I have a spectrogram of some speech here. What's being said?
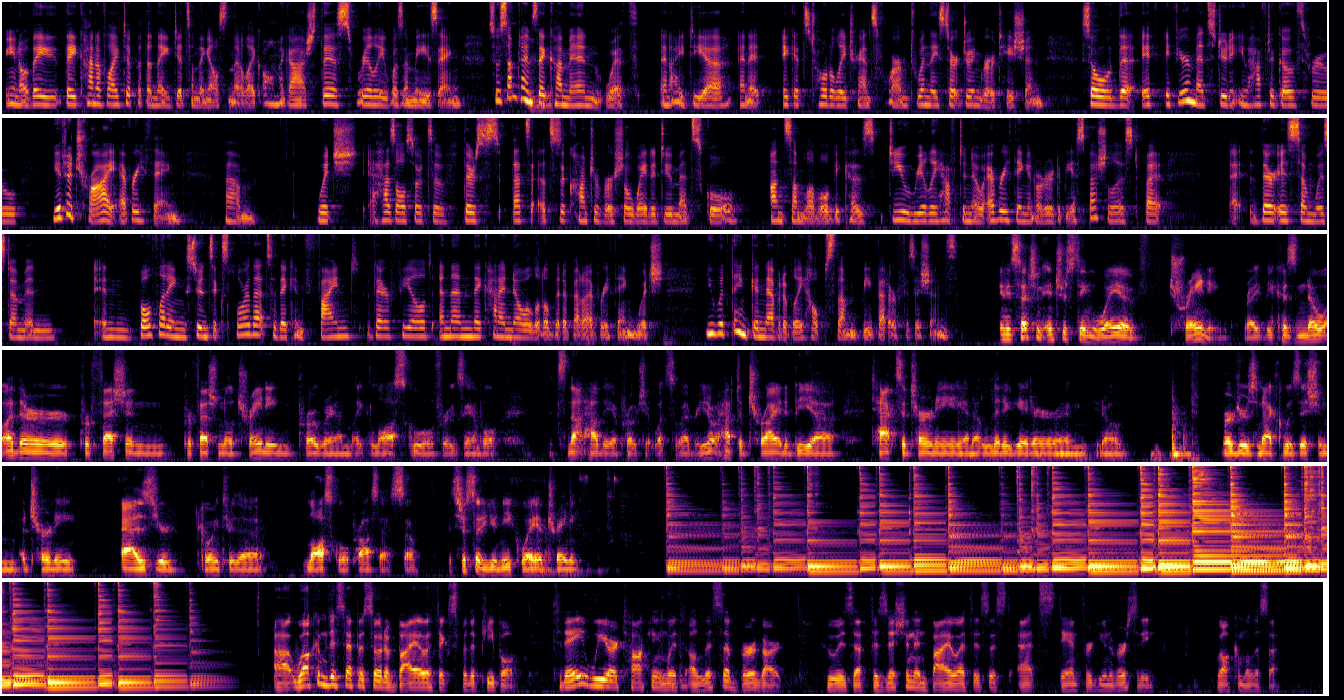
you know they they kind of liked it, but then they did something else, and they're like, oh my gosh, this really was amazing. So sometimes they come in with an idea, and it it gets totally transformed when they start doing rotation. So the if if you're a med student, you have to go through, you have to try everything. Um, which has all sorts of there's that's that's a controversial way to do med school on some level because do you really have to know everything in order to be a specialist but uh, there is some wisdom in in both letting students explore that so they can find their field and then they kind of know a little bit about everything which you would think inevitably helps them be better physicians And it's such an interesting way of training, right? Because no other profession, professional training program like law school, for example, it's not how they approach it whatsoever. You don't have to try to be a tax attorney and a litigator and, you know, mergers and acquisition attorney as you're going through the law school process. So it's just a unique way of training. Uh, welcome to this episode of Bioethics for the People. Today we are talking with Alyssa Burgart, who is a physician and bioethicist at Stanford University. Welcome, Alyssa.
